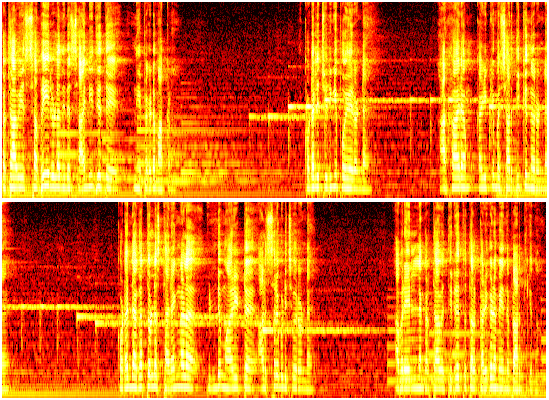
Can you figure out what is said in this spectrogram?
കർത്താവ് സഭയിലുള്ള നിന്റെ സാന്നിധ്യത്തെ നീ പ്രകടമാക്കണം. കുടൽ ചുരുങ്ങിപ്പോയവരുണ്ട്. ആഹാരം കഴിക്കുമ്പോൾ ഛർദ്ദിക്കുന്നവരുണ്ട്. കുടന്റെ അകത്തുള്ള സ്ഥലങ്ങൾ പിണ്ടും മാറിയിട്ട് അൾസർ പിടിച്ചവരുണ്ട്. അവരെല്ലാം കർത്താവ് തിരുരത്വത്താൽ കഴുകണമേ എന്ന് പ്രാർത്ഥിക്കുന്നു.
